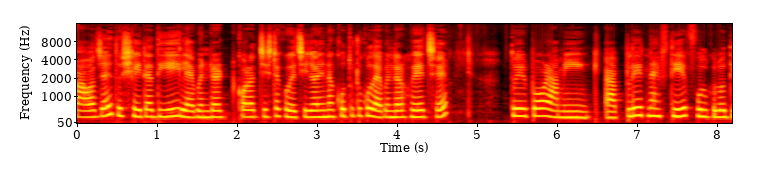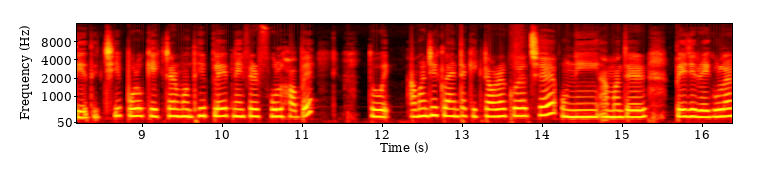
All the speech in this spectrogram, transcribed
পাওয়া যায়, তো সেইটা দিয়েই ল্যাভেন্ডার করার চেষ্টা করেছি। জানি না কতটুকু ল্যাভেন্ডার হয়েছে। তো এরপর আমি প্লেট নাইফ দিয়ে ফুলগুলো দিয়ে দিচ্ছি। পুরো কেকটার মধ্যে প্লেট নাইফের ফুল হবে। তো আমার যে ক্লায়েন্টটা কেকটা অর্ডার করেছে, উনি আমাদের পেজে রেগুলার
